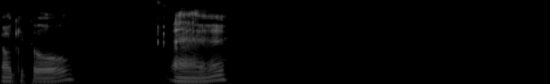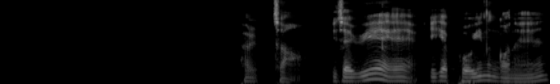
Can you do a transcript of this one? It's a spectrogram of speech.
여기도 L 설정 이제 위에 이게 보이는 거는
